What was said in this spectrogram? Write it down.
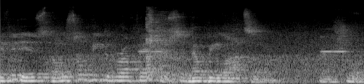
if it is, those will be the rough edges, and there'll be lots of them, I'm sure.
